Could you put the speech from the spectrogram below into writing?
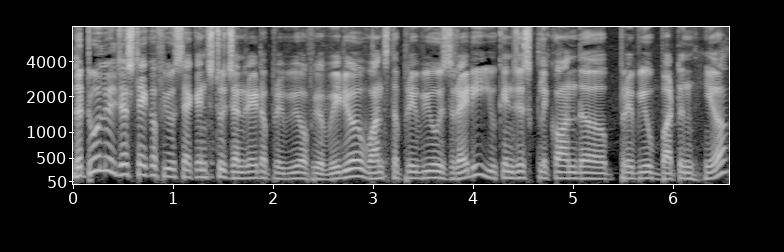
The tool will just take a few seconds to generate a preview of your video. Once the preview is ready, you can just click on the preview button here.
